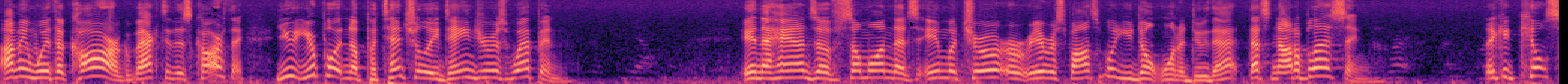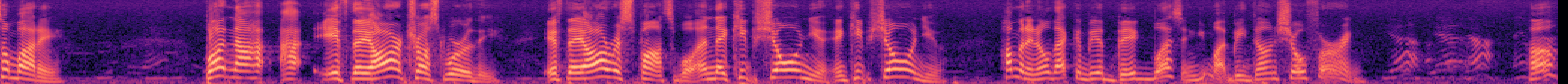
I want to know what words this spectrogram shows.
I mean, with a car, go back to this car thing, you, you're putting a potentially dangerous weapon in the hands of someone that's immature or irresponsible, you don't want to do that. That's not a blessing. They could kill somebody. But now, if they are trustworthy, if they are responsible, and they keep showing you and keep showing you, how many know that can be a big blessing? You might be done chauffeuring. Yeah, yeah. yeah. Huh?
